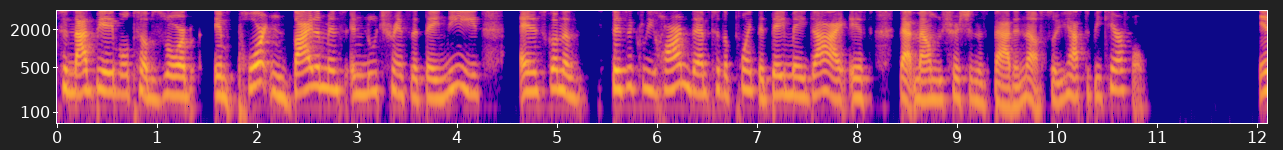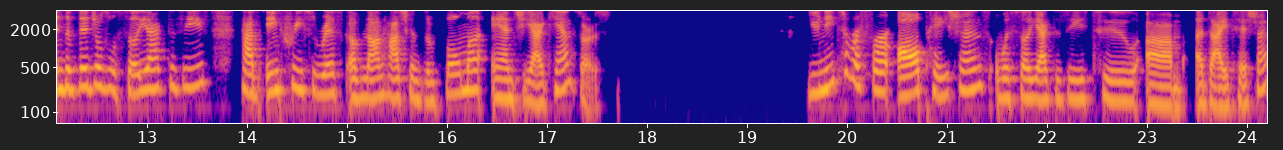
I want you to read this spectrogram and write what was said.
to not be able to absorb important vitamins and nutrients that they need. And it's going to physically harm them to the point that they may die if that malnutrition is bad enough. So you have to be careful. Individuals with celiac disease have increased risk of non-Hodgkin's lymphoma and GI cancers. You need to refer all patients with celiac disease to um, a dietitian.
